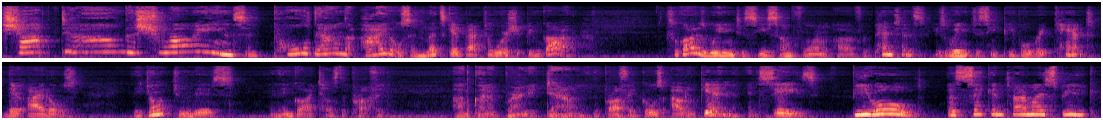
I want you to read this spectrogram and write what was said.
Chop down the shrines and pull down the idols and let's get back to worshiping God. So God is waiting to see some form of repentance. He's waiting to see people recant their idols. They don't do this, and then God tells the prophet, I'm going to burn it down. The prophet goes out again and says, Behold, a second time I speak,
